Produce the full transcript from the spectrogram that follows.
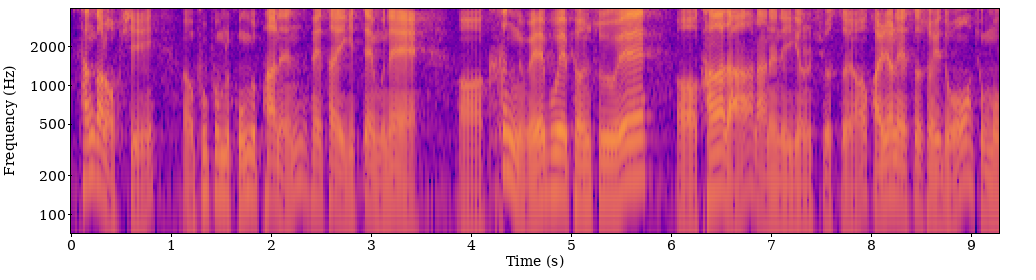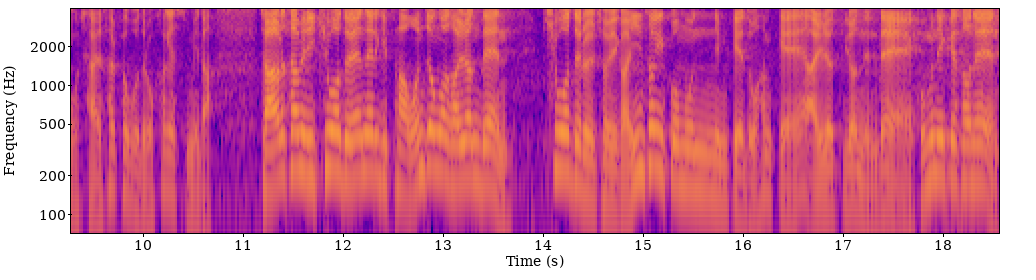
상관없이 어, 부품을 공급하는 회사이기 때문에 어, 큰 외부의 변수에 어, 강하다라는 의견을 주셨어요. 관련해서 저희도 종목 잘 살펴보도록 하겠습니다. 자, 그렇다면 이 키워드 에너지파 원전과 관련된 키워드를 저희가 인성희 고문님께도 함께 알려드렸는데 고문님께서는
